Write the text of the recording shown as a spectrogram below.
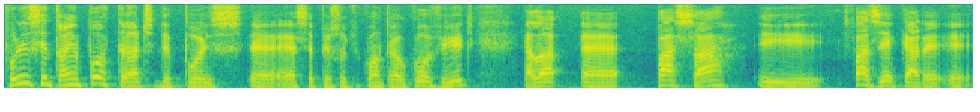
Por isso, então, é importante depois eh, essa pessoa que contrai o Covid, ela eh, passar e fazer, cara, é,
